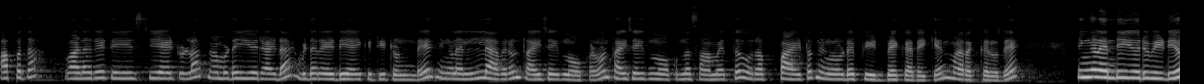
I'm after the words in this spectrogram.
അപ്പോൾ ദാ വളരെ ടേസ്റ്റി ആയിട്ടുള്ള നമ്മുടെ ഈ ഒരു അട ഇവിടെ റെഡിയായി കിട്ടിയിട്ടുണ്ട്. നിങ്ങളെല്ലാവരും ട്രൈ ചെയ്ത് നോക്കണം. ട്രൈ ചെയ്ത് നോക്കുന്ന സമയത്ത് ഉറപ്പായിട്ടും നിങ്ങളുടെ ഫീഡ്ബാക്ക് അറിയിക്കാൻ മറക്കരുതേ. നിങ്ങൾ എന്റെ ഈ ഒരു വീഡിയോ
